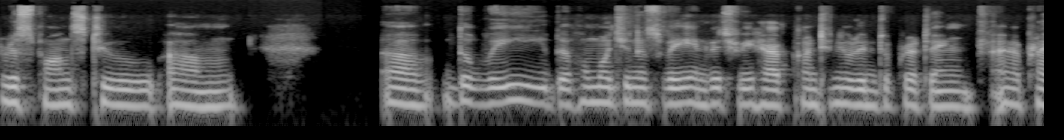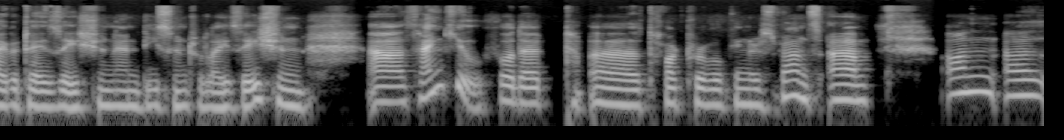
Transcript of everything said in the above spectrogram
response to um, uh, the way, the homogeneous way in which we have continued interpreting uh, privatization and decentralization. Uh, thank you for that uh, thought provoking response. Um, on a,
